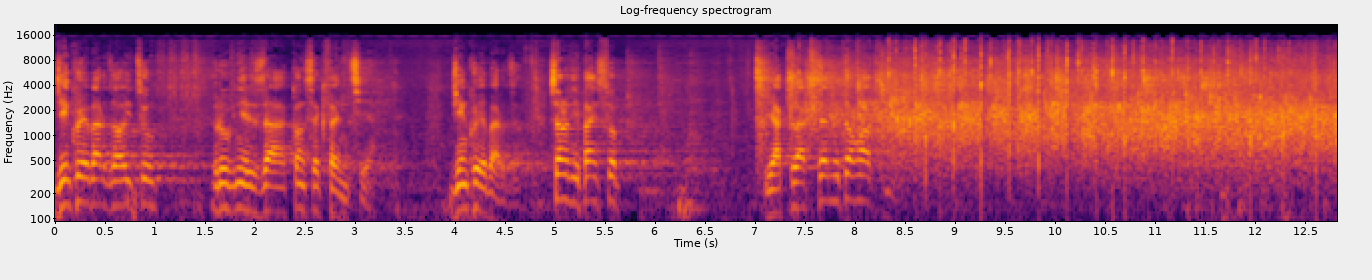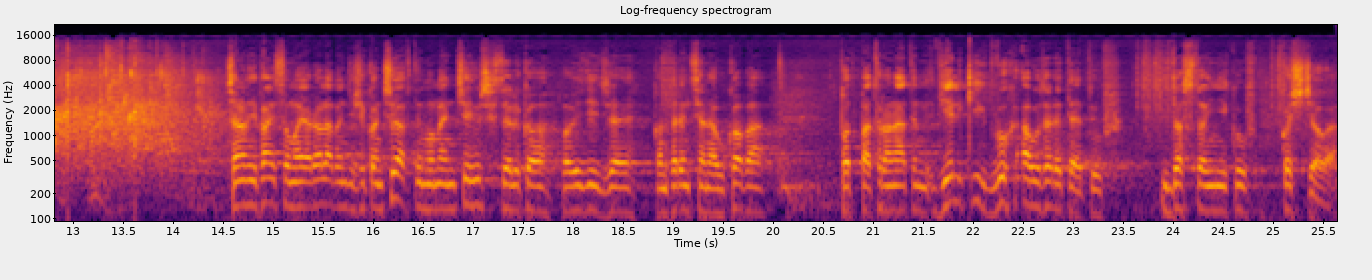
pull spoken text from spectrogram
Dziękuję bardzo Ojcu również za konsekwencje. Dziękuję bardzo. Szanowni Państwo, jak klaszczemy to mocno. Szanowni Państwo, moja rola będzie się kończyła w tym momencie. Już chcę tylko powiedzieć, że konferencja naukowa pod patronatem wielkich dwóch autorytetów i dostojników Kościoła.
